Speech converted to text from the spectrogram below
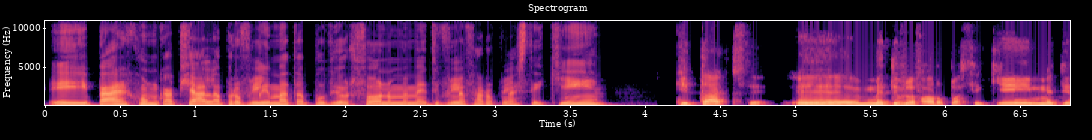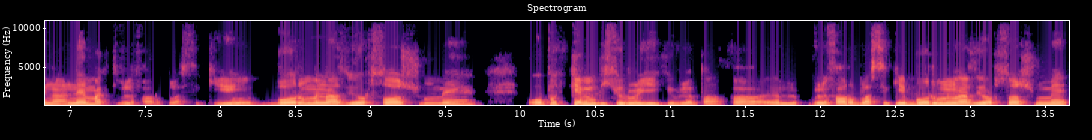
Ε, υπάρχουν κάποια άλλα προβλήματα που διορθώνουμε με τη βλεφαροπλαστική; Κοιτάξτε, ε, με τη βλεφαροπλαστική, με την ανέμακτη βλεφαροπλαστική μπορούμε να διορθώσουμε, όπως και με τη χειρουργική βλεφαροπλαστική, μπορούμε να διορθώσουμε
